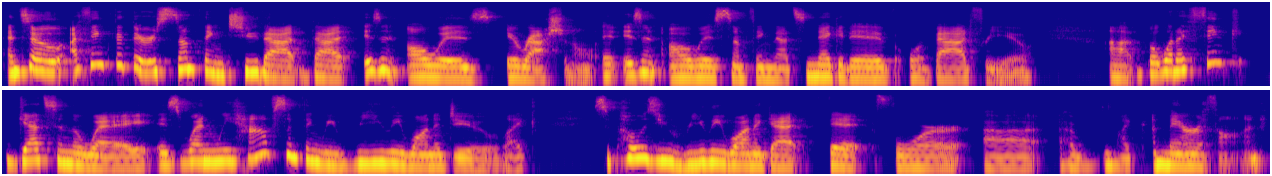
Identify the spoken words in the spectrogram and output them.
And so I think that there is something to that that isn't always irrational. It isn't always something that's negative or bad for you. Uh, but what I think gets in the way is when we have something we really want to do, like suppose you really want to get fit for uh, a, like a marathon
